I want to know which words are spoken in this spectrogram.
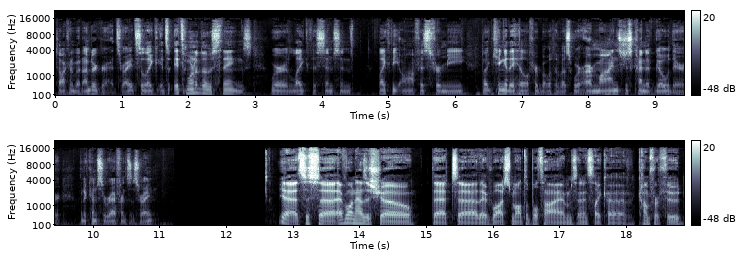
talking about undergrads, right? So like it's it's one of those things where like The Simpsons, like The Office for me, like King of the Hill for both of us, where our minds just kind of go there when it comes to references, right? Yeah, it's just uh, everyone has a show that uh, they've watched multiple times, and it's like a comfort food.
